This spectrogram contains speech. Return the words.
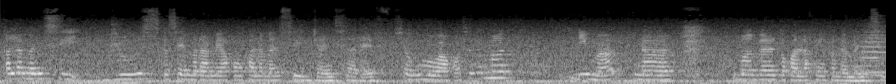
kalamansi juice, kasi marami akong kalamansi dyan sa ref. So, gumawa ko. So, mga lima na mga ganito kalaking kalamansi.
